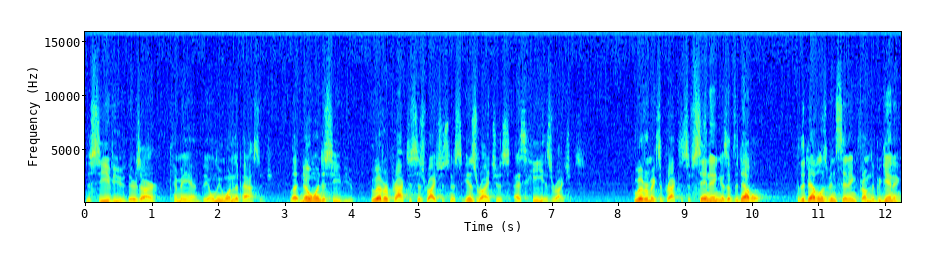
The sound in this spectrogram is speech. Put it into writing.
deceive you. There's our command, the only one in the passage. Let no one deceive you. Whoever practices righteousness is righteous as he is righteous. Whoever makes a practice of sinning is of the devil, for the devil has been sinning from the beginning.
